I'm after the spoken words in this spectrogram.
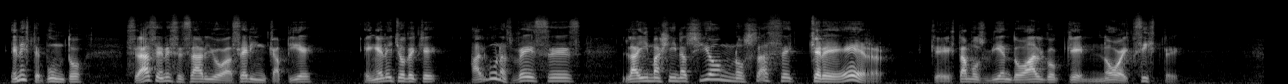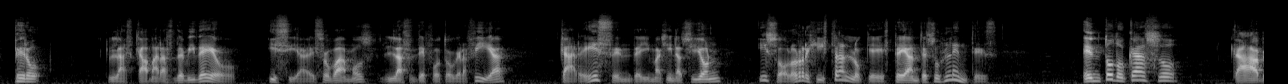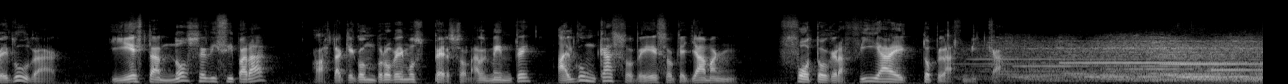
En este punto, se hace necesario hacer hincapié en el hecho de que, algunas veces, la imaginación nos hace creer que estamos viendo algo que no existe. Pero las cámaras de video, y si a eso vamos, las de fotografía, carecen de imaginación y solo registran lo que esté ante sus lentes. En todo caso, cabe duda, y ésta no se disipará hasta que comprobemos personalmente algún caso de eso que llaman fotografía ectoplásmica.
